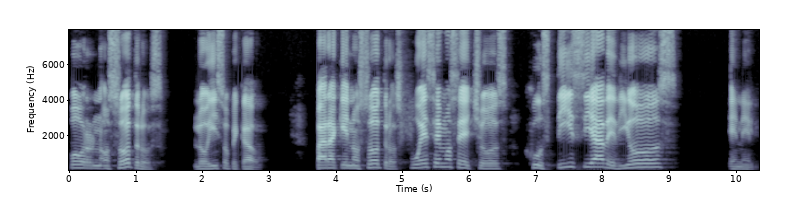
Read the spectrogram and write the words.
por nosotros lo hizo pecado, para que nosotros fuésemos hechos justicia de Dios en él,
